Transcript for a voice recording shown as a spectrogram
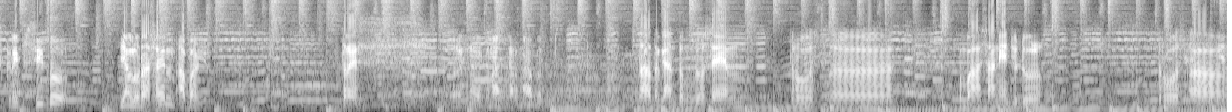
skripsi tuh yang lo rasain apa gitu stres. Stresnya kena karena apa? Nah, tergantung dosen. Terus eh, pembahasannya judul. Terus eh,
